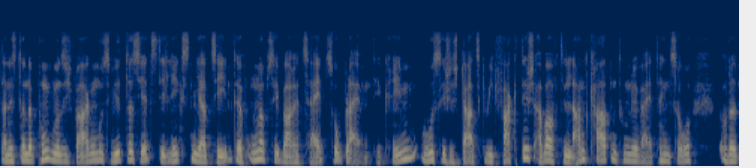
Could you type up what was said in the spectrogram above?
dann ist dann der Punkt, wo man sich fragen muss, wird das jetzt die nächsten Jahrzehnte auf unabsehbare Zeit so bleiben? Die Krim, russisches Staatsgebiet faktisch, aber auf den Landkarten tun wir weiterhin so oder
